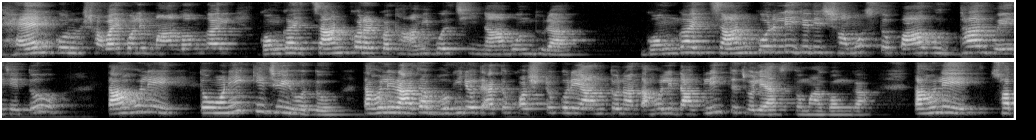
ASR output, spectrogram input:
ধ্যান করুন। সবাই বলে, মা গঙ্গায় গঙ্গায় চান করার কথা। আমি বলছি, না বন্ধুরা, গঙ্গায় চান করলেই যদি সমস্ত পাপ উদ্ধার হয়ে যেত, তাহলে তো অনেক কিছুই হতো। তাহলে রাজা ভগীরথ এত কষ্ট করে আনতো না, তাহলে ডাকলেই তো চলে আসতো মা গঙ্গা। তাহলে সব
